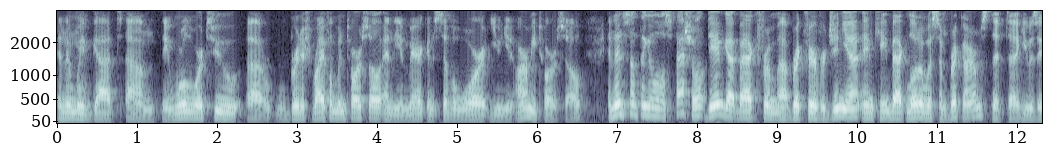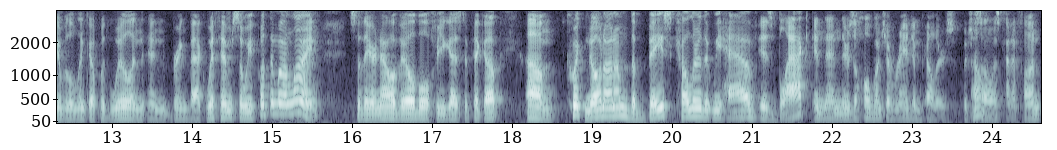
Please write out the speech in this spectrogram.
And then we've got um, a World War II uh, British Rifleman torso and the American Civil War Union Army torso. And then something a little special. Dan got back from uh, BrickFair, Virginia, and came back loaded with some brick arms that uh, he was able to link up with Will and, and bring back with him. So we've put them online. So they are now available for you guys to pick up. Um, quick note on them: the base color that we have is black, and then there's a whole bunch of random colors, which is Oh. always kind of fun.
